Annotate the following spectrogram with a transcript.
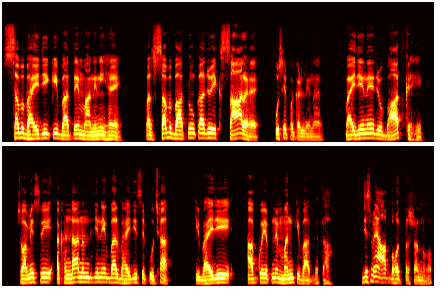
सब भाई जी की बातें माननी है पर सब बातों का जो एक सार है उसे पकड़ लेना है। भाई जी ने जो बात कही स्वामी श्री अखंडानंद जी ने एक बार भाई जी से पूछा कि भाई जी आप कोई अपने मन की बात बताओ जिसमें आप बहुत प्रसन्न हो?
